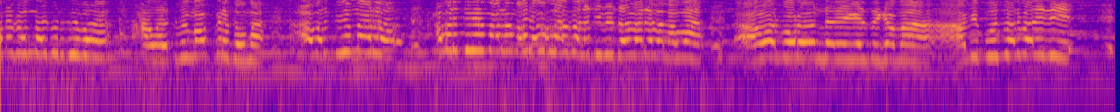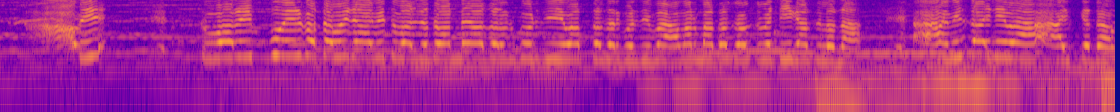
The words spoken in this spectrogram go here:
অনেক অন্যায় করছি, মা। আমারে তুমি মাফ করে দাও, মা। আমারে তুমি মারো, আমারে তুমি মারো মারো বলা বলা টিভি দাও, মারে বলা মা। আমার বড় অন্যায় হয়ে গেছে গা, মা। আমি বুঝবার পারিনি। আমি তোমার এই বইয়ের কথা হই না, আমি তোমার সাথে অন্যায় আচরণ করছি, অত্যাচার করছি, মা। আমার মাথা সবসময় ঠিক আছিল না। আমি চাইনি, মা, আজকে দাও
